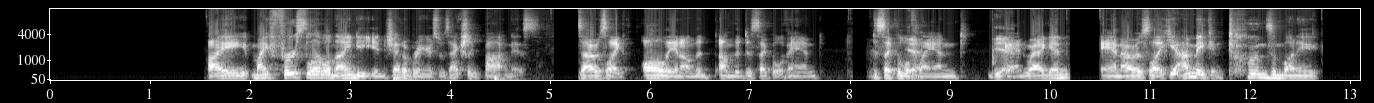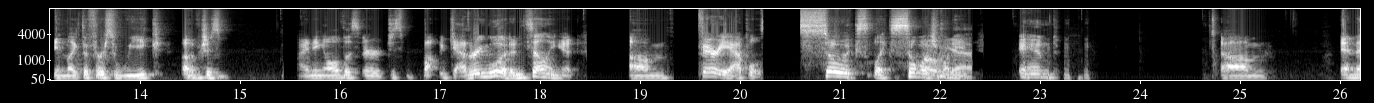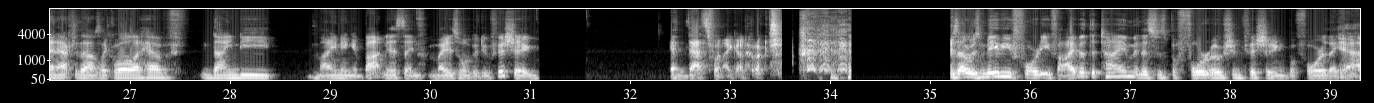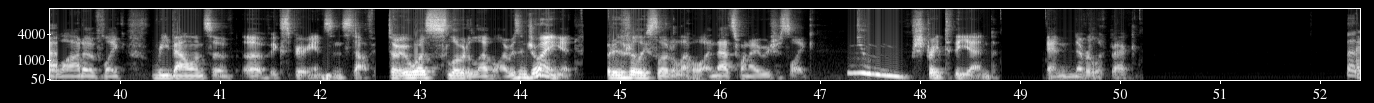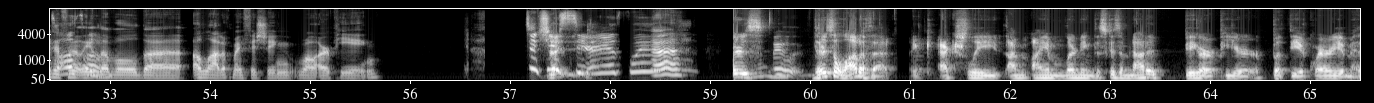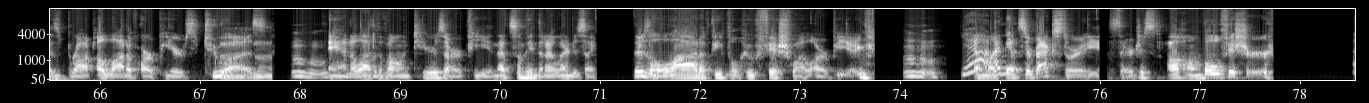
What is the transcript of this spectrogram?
i my first level 90 in shadowbringers was actually botanist. So I was like all in on the on the Disciple of Hand, Disciple Yeah. of Land yeah. bandwagon, and I was like, yeah, I'm making tons of money in like the first week of just mining all this or just bu- gathering wood and selling it. Um, fairy apples, so ex- like so much Oh, money, yeah. and um, and then after that, I was like, well, I have 90 mining and botanist, I might as well go do fishing, and that's when I got hooked because I was maybe 45 at the time, and this was before ocean fishing, before they Yeah. had a lot of like rebalance of, of experience and stuff. So it was slow to level. I was enjoying it, but it was really slow to level. And that's when I was just like straight to the end and never looked back. That's I definitely awesome. leveled uh, a lot of my fishing while RPing. Did you That- seriously? Yeah. There's there's a lot of that. Like actually, I'm I am learning this because I'm not a big RPer, but the aquarium has brought a lot of RPers to us. Mhm. hmm and a lot of the volunteers RP, and that's something that I learned is like there's a lot of people who fish while RPing, hmm Yeah, and like I mean, that's their backstory. is They're just a humble fisher.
